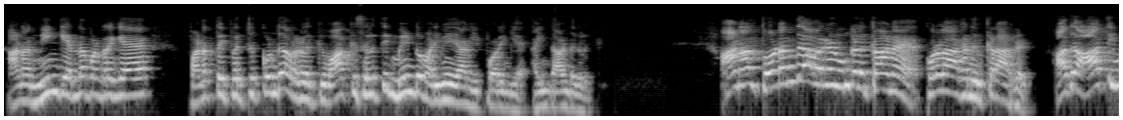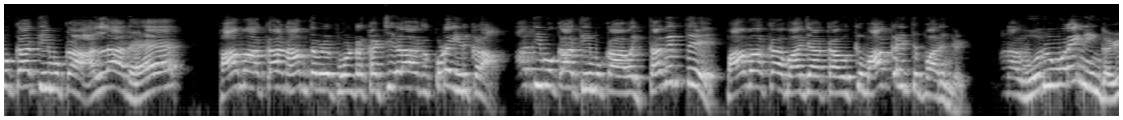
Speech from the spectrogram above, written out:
ஆனால் நீங்கள் என்ன பண்ணுறீங்க பணத்தை பெற்றுக்கொண்டு அவர்களுக்கு வாக்கு செலுத்தி மீண்டும் அடிமையாகி போறீங்க ஐந்து ஆண்டுகளுக்கு. ஆனால் தொடர்ந்து அவர்கள் உங்களுக்கான குரலாக நிற்கிறார்கள். அது அதிமுக திமுக அல்லாத பாமக நாம் தமிழர் போன்ற கட்சிகளாக கூட இருக்கலாம். அதிமுக திமுகவை தவிர்த்து பாமக பாஜகவுக்கு வாக்களித்து பாருங்கள். ஆனால் ஒரு முறை நீங்கள்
